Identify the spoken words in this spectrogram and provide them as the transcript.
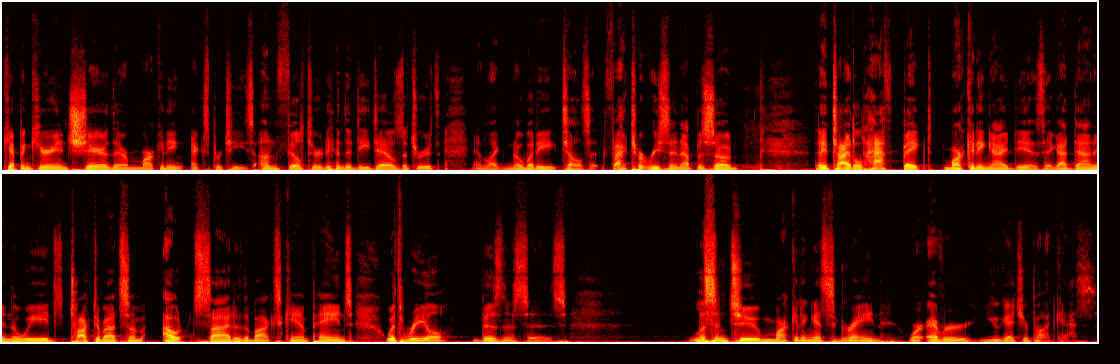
Kipp and Kieran share their marketing expertise, unfiltered in the details, the truth, and like nobody tells it. In fact, a recent episode they titled Half Baked Marketing Ideas. They got down in the weeds, talked about some outside of the box campaigns with real businesses. Listen to Marketing Against the Grain wherever you get your podcasts.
